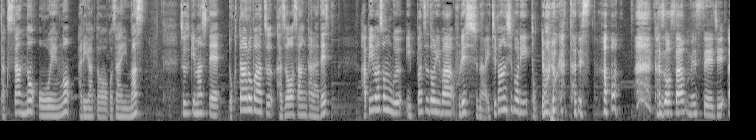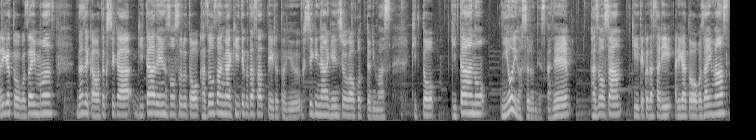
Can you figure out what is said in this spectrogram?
たくさんの応援をありがとうございます。続きまして、ドクターロバーツ和夫さんからです。ハピバソング一発撮りはフレッシュな一番搾り、とっても良かったです。和夫さん、メッセージありがとうございます。なぜか私がギターで演奏すると和夫さんが聴いてくださっているという不思議な現象が起こっております。きっとギターの匂いがするんですかね。和夫さん、聞いてくださりありがとうございます。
